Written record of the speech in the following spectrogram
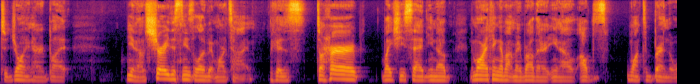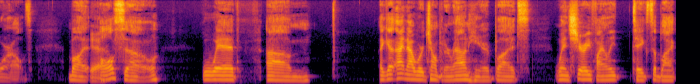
to join her but you know shuri just needs a little bit more time because to her like she said you know the more i think about my brother you know i'll just want to burn the world but Yeah. also with um I guess I know we're jumping around here, but when Shuri finally takes the black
